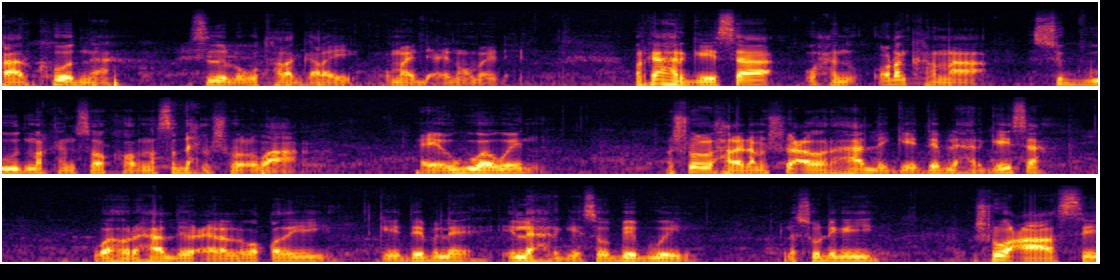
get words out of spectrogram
qaarkoodna sidii lagu talagalay umay dhicin umay dhicin. Marka hargeysa waxaynu odhan karnaa si guud markaynu soo koobno saddex mashruucbaa ayaa ugu waaweyn. Mashruuc waxaa la dhaha mashruuca horehaadle geedeble hargeysa. Waa horehaadle oo ceela laga qodayey geedeble ilaa hargeysa oo beeb weyn la soo dhigayey mashruucaasi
